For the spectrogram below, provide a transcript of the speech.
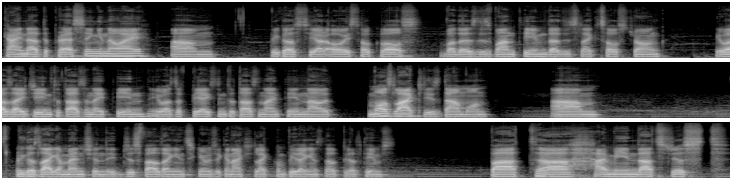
kind of depressing in a way, um, because you are always so close. But there's this one team that is like so strong. It was IG in 2018. It was FPX in 2019. Now it most likely is Damwon. Um, because like I mentioned, it just felt like in scrims you can actually like compete against LPL teams. But uh, I mean that's just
